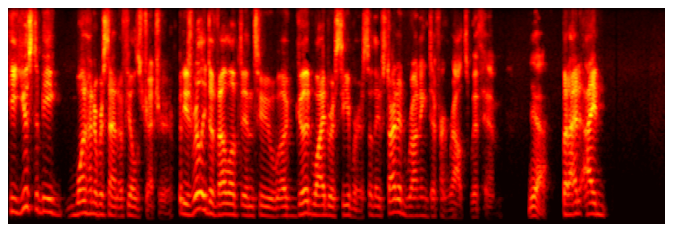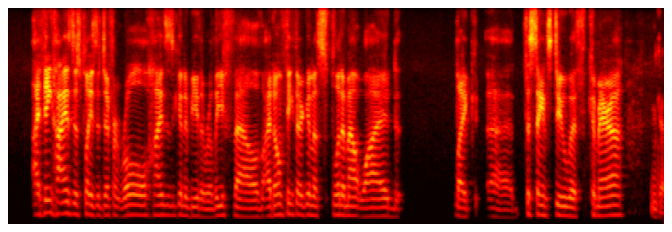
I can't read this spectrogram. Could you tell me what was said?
he used to be 100% a field stretcher, but he's really developed into a good wide receiver. So they've started running different routes with him. Yeah. But I I I think Hines just plays a different role. Hines is going to be the relief valve. I don't think they're going to split him out wide like uh, the Saints do with Kamara. Okay.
